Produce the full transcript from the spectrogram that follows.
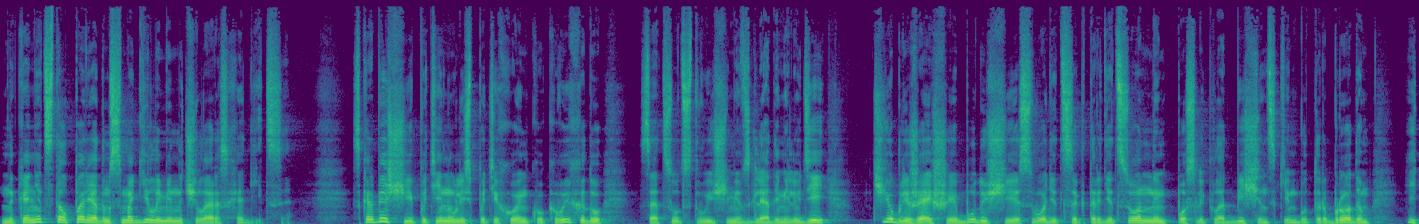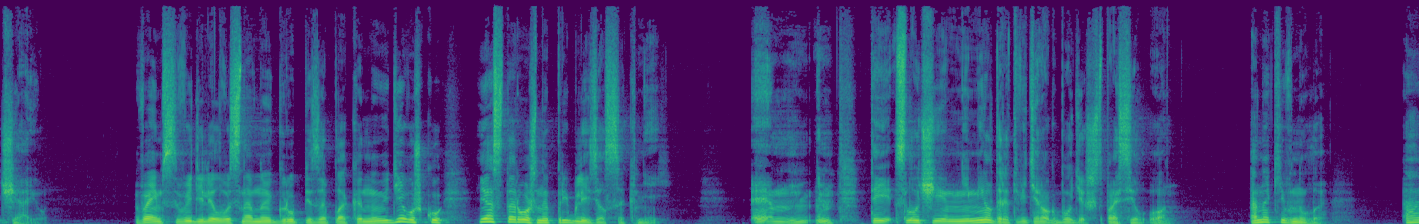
Наконец толпа рядом с могилами начала расходиться. Скорбящие потянулись потихоньку к выходу с отсутствующими взглядами людей, чье ближайшее будущее сводится к традиционным послекладбищенским бутербродам и чаю. Ваймс выделил в основной группе заплаканную девушку и осторожно приблизился к ней. «Эм, ты случаем не Милдред ветерок будешь?» – спросил он. Она кивнула. «А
